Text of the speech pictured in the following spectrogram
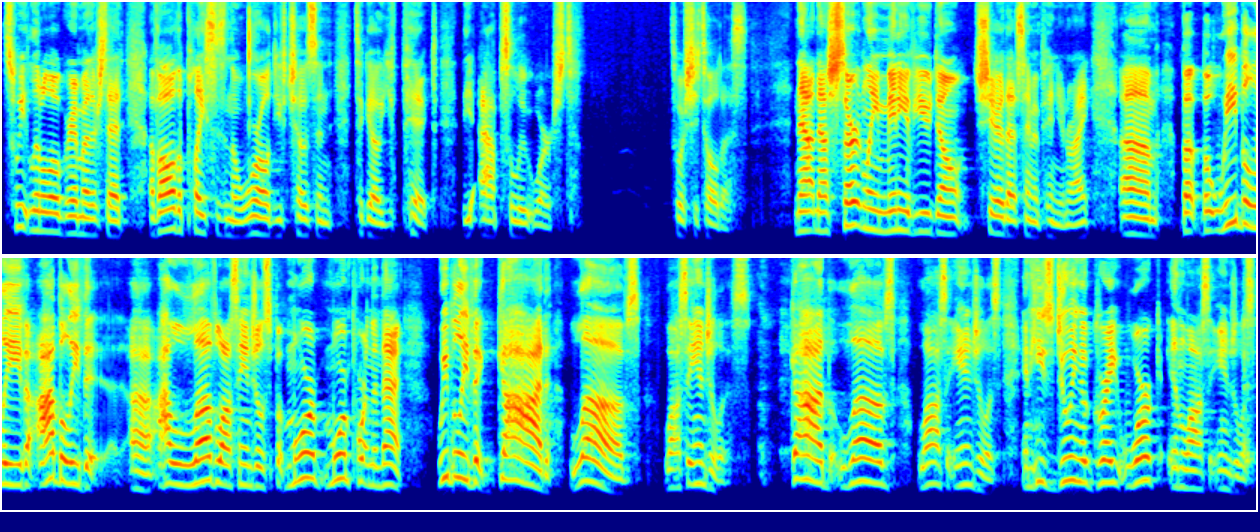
sweet little old grandmother said, of all the places in the world you've chosen to go, you've picked the absolute worst. That's what she told us. Now, now, certainly many of you don't share that same opinion, right? Um, but, but we believe, I believe that uh, I love Los Angeles, but more, more important than that, we believe that God loves Los Angeles. God loves Los Angeles, and He's doing a great work in Los Angeles,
